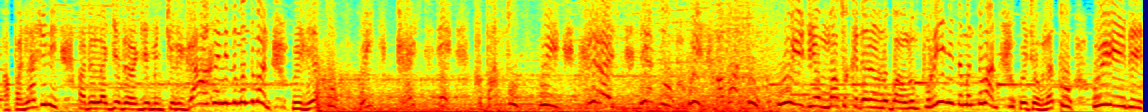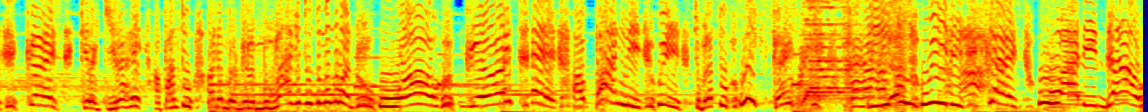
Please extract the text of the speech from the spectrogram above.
apa lagi nih? Ada lagi ada lagi mencurigakan nih teman-teman. Wih lihat tuh. Wih guys Eh apa tuh Wih guys Lihat tuh Wih apa tuh? Wih dia masuk ke dalam lubang lumpur ini teman-teman. Wih coba lihat tuh. Wih di guys Kira-kira eh apaan tuh? Ada bergelembung lagi tuh teman-teman. Wow guys Eh apaan nih? Wih coba lihat tuh. Wih guys Wih di guys Wadidaw.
